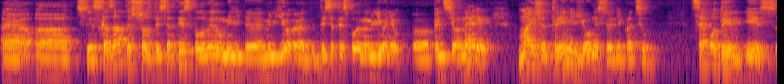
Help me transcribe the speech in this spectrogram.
Е, е, Слід сказати, що з 10,5 е, мільйо- е, 10,5 мільйонів пенсіонерів майже 3 мільйони сьогодні працюють. Це один із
